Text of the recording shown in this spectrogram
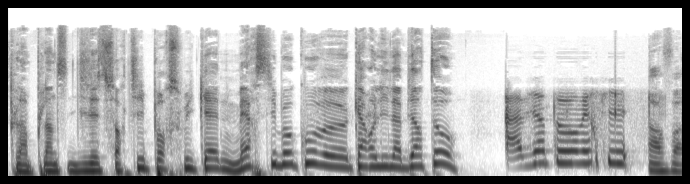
plein, plein d'idées de sorties pour ce week-end. Merci beaucoup euh, Caroline. À bientôt. À bientôt, merci. Au revoir.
